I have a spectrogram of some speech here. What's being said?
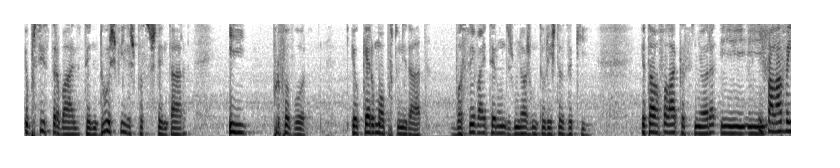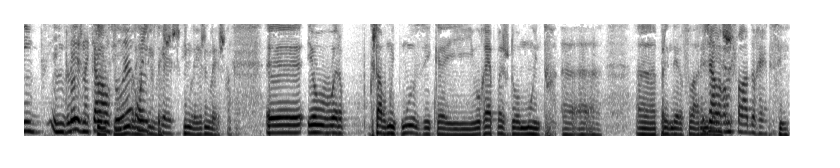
eu preciso de trabalho, tenho duas filhas para sustentar e, por favor, eu quero uma oportunidade. Você vai ter um dos melhores motoristas aqui. Eu estava a falar com a senhora e. E, e falava em inglês naquela sim, altura sim, inglês, ou em português? Inglês, inglês. Okay. Uh, eu era, gostava muito de música e o rap ajudou muito a, a, a aprender a falar inglês. Já lá vamos falar do rap. Sim.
